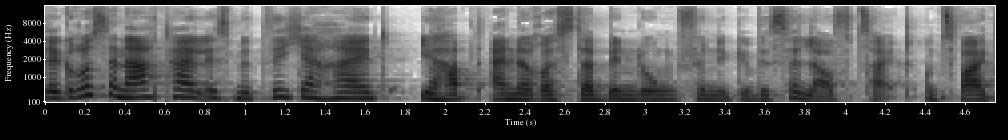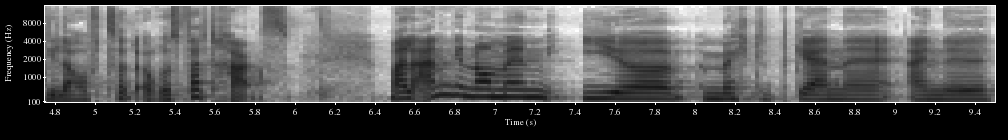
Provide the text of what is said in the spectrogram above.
Der größte Nachteil ist mit Sicherheit, ihr habt eine Rösterbindung für eine gewisse Laufzeit, und zwar die Laufzeit eures Vertrags. Mal angenommen, ihr möchtet gerne eine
